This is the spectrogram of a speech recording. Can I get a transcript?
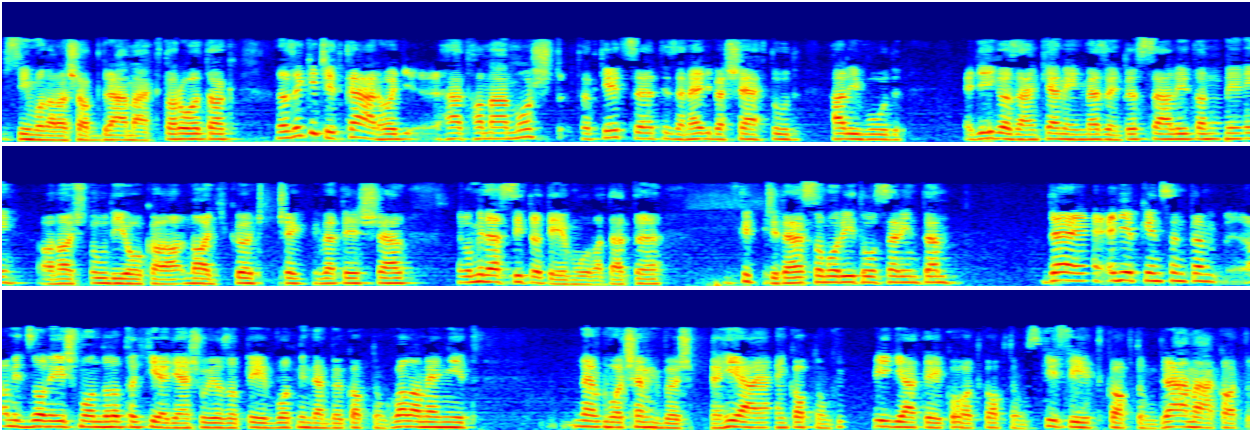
színvonalasabb drámák taroltak, de az egy kicsit kár, hogy hát ha már most, tehát 2011-ben se tud Hollywood egy igazán kemény mezőnyt összeállítani, a nagy stúdiók a nagy költségvetéssel, akkor mi lesz itt öt év múlva? Tehát kicsit elszomorító szerintem. De egyébként szerintem, amit Zoli is mondott, hogy kiegyensúlyozott év volt, mindenből kaptunk valamennyit, nem volt semmiből se hiány, kaptunk vígjátékot, kaptunk skifit, kaptunk drámákat,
